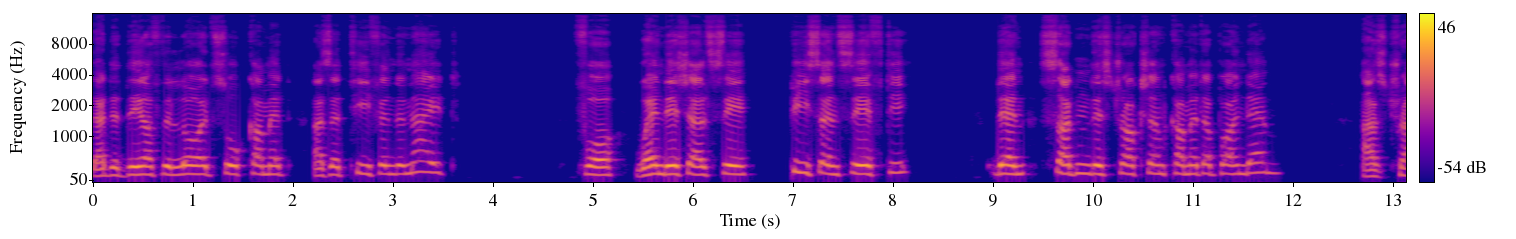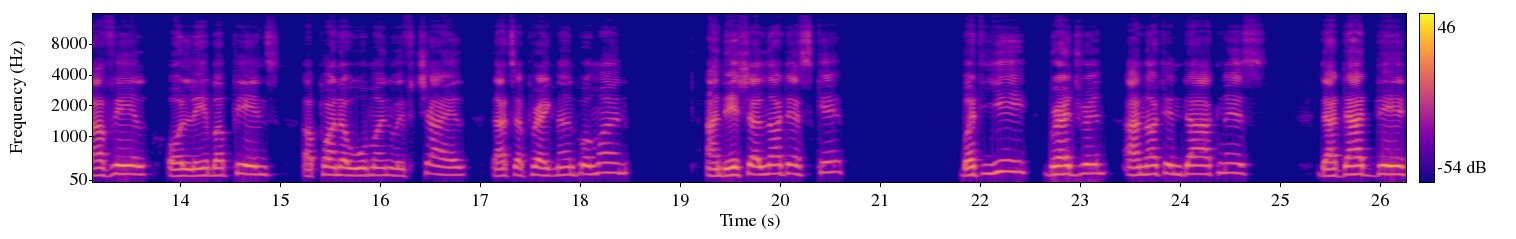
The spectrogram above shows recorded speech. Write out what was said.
that the day of the Lord so cometh as a thief in the night. For when they shall say, Peace and safety, then sudden destruction cometh upon them, as travail or labor pains upon a woman with child, that's a pregnant woman, and they shall not escape. But ye, brethren, are not in darkness, that that day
